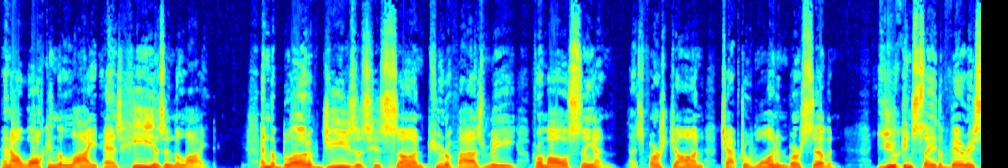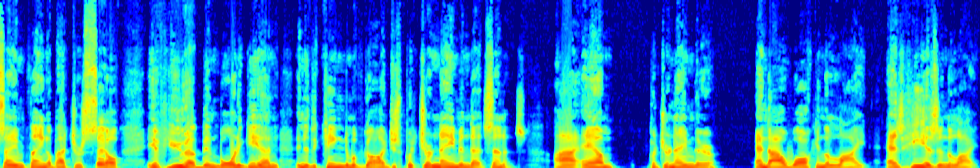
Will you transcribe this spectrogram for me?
and I walk in the light as he is in the light. And the blood of Jesus, his son, purifies me from all sin. That's 1 John chapter 1 and verse 7. You can say the very same thing about yourself if you have been born again into the kingdom of God. Just put your name in that sentence. I am, put your name there, and I walk in the light as he is in the light.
